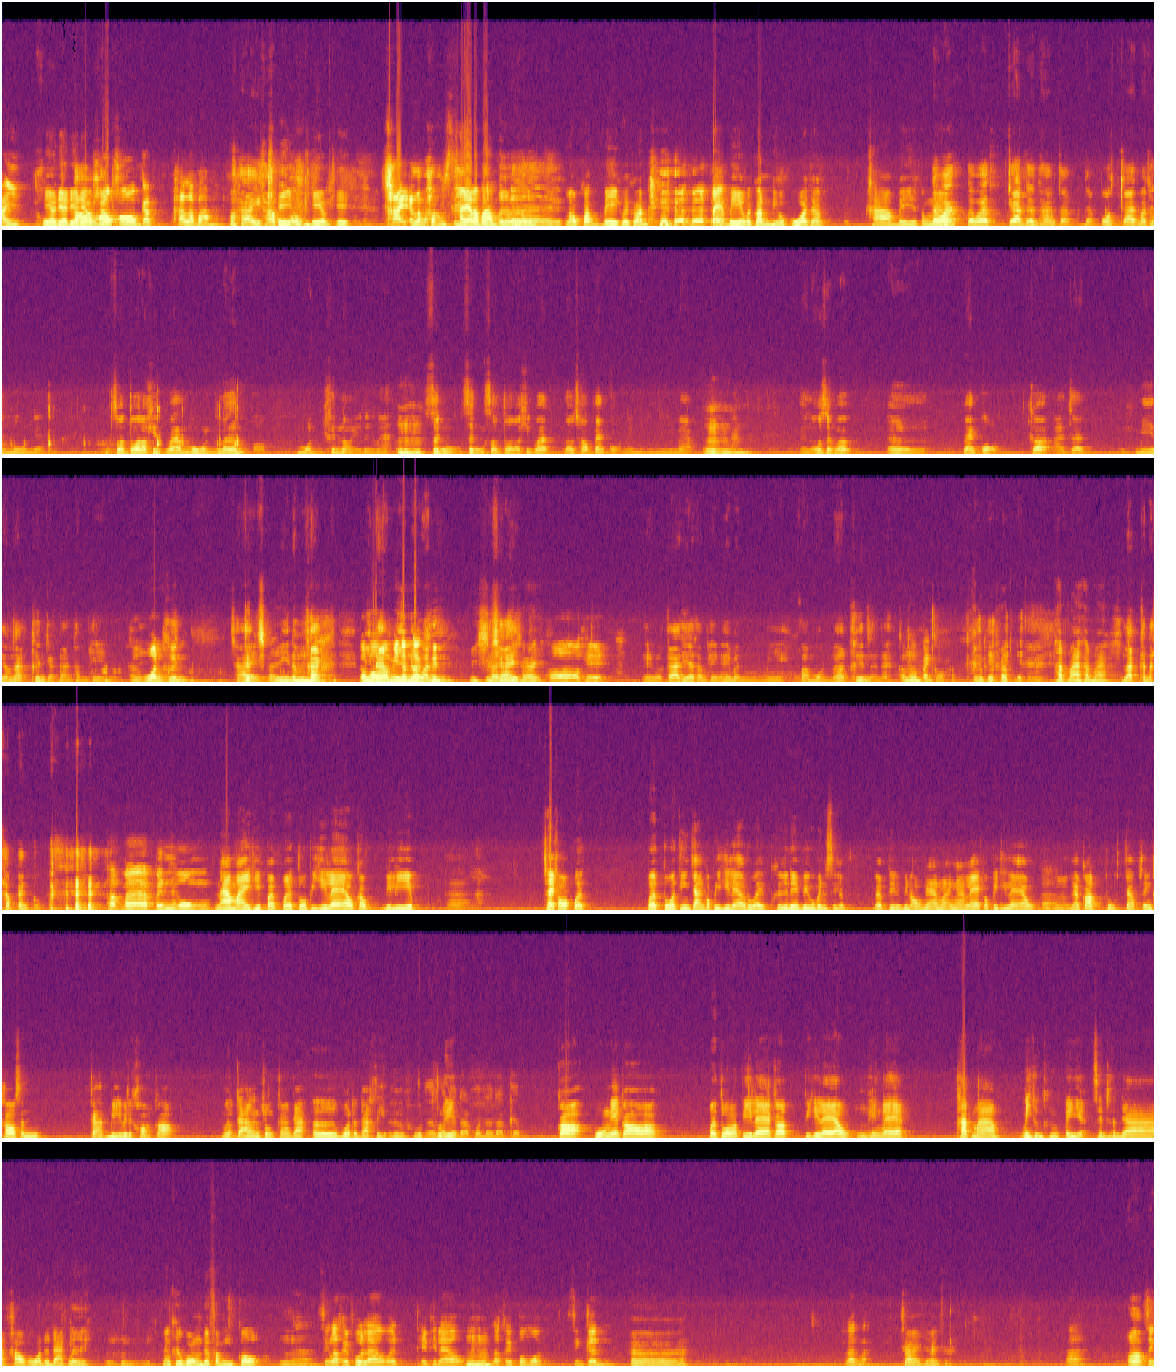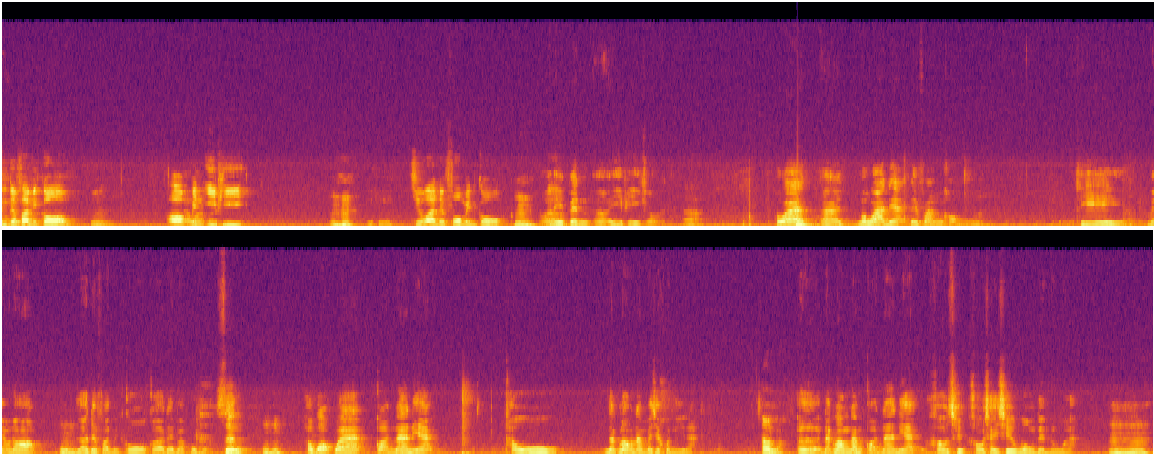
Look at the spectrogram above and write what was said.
เดี๋ยวเดี๋ยวเดี๋ยวเดี๋ยวถูกพต้องครับพอๆกับอัลบั้มใช่ครับโอเคโอเคโอเคขายอัลบั้มสิ ใครอัลบั้มเออ เออ เราก็เบรกไว้ก่อน แตะเบรกไว้ก่อนเดี๋ยวกลัวจะข้ามไปตรงนั้นแต่ว่าแต่ว่าการเดินทางจากจากโปสการ์ดมาถึง Moon เนี่ย ส่วนตัวเราคิดว่า Moon เริ่มออกหม่นขึ้นหน่อยหนึ่งนะ อืมซึ่งซึ่งส่วนตัวเราคิดว่าเราชอบแป้งโกะในมุมนี้มาก อืมอืมอืมแต่เรารู้สึกว่า เออแป้งโกะ ก็อาจจะมีน้ำหนักขึ้นจากการทำเพลงคืออ้วนขึ้น ใช่มีน้ำหนักก็บอกว่ามีน้ำหนักวลขึ้น ไม่ไม่ใช่ใช่ ไม่ใช่ อ๋อโอเค เออว่ากล้าที่จะทำเพลงให้มันมีความหม่นมากขึ้นอะนะ ขอโทษแป้งโกะครับ ครับ ถัดมาถัดมา รักคนะครับแป้งโกะถัดมาเป็นวง หน้าใหม่ที่เปิดเปิดตัวปีที่แล้วกับ Believe อ่า ใช้คำว่าเปิด เปิดตัวจริงจังก็ปีที่แล้วด้วย คืออืมเดบิวต์เป็นศิลป แบบศิลปินออกงานมางานแรกก็ปีที่แล้ว อ่าอืมแล้วก็ถูกจับเซ็นเข้าสังกัด Believe Records ก็ เมื่อกลาง What The Duck ช่วงกลางกลางเออ What The Duck สิเออพูดเออพูดวัผิดดดักวัดดักครับ ก็วงเนี้ยก็เปิดตัวมาปีแรกก็ปีที่แล้ว อืม เพลงแรก ถัดมาไม่ถึงครึ่งปีอะเซ็นสัญญาเข้ากับ What The Duck เลย อื้อหือนั่นคือวง The Flamingo อืม อ่าซึ่งเราเคยพูดแล้วเมื่อเทปที่แล้ว อือฮึ เราเคยโปรโมทซิงเกิลเออครั้งปะใช่ใช่ใช่ อ่าอ๋อซึ่ง The Flamingo อืม ออกเป็นเอาอะ EP อือฮึอือหือชื่อว่า The Flamingo อืมอ๋ออันนี้เป็นเอ่อ EP ก่อน อ่า เพราะว่าอ่าเมื่อวานเนี้ยได้ฟังของที่แมวนอก อืมแล้ว The Flamingo ก็ได้มาโปรโมท ซึ่งอือฮึเขาบอกว่าก่อนหน้าเนี้ยเขานักร้องนำไม่ใช่คนนี้นะ อ้าวเหรอ เออ นักร้องนำก่อนหน้าเนี้ยเขาชื่อเขาใช้ชื่อวงเดนัวอืม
